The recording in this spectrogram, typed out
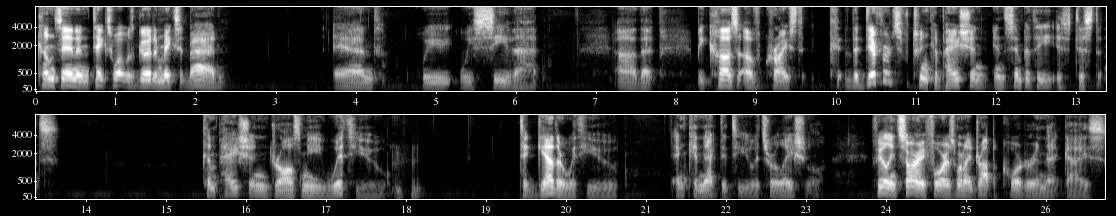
comes in and takes what was good and makes it bad. And we, we see that, uh, that because of Christ, the difference between compassion and sympathy is distance. Compassion draws me with you hmm together with you and connected to you. It's relational. Feeling sorry for is when I drop a quarter in that guy's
